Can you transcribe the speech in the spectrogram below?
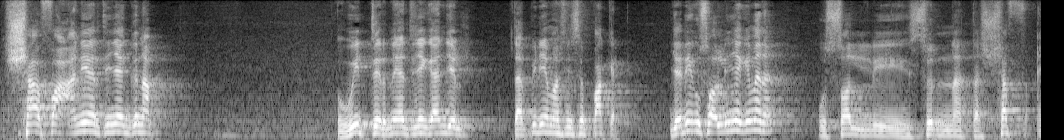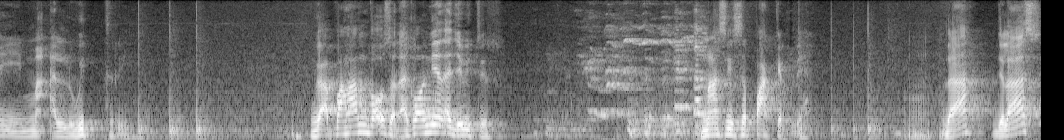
Syafa' ini artinya genap. Witir ini artinya ganjil. Tapi dia masih sepaket. Jadi usollinya gimana? Usolli sunnat syaf'i ma'al witri. Nggak paham Pak Ustaz? Aku niat aja witir masih sepaket dia. Dah? Jelas?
